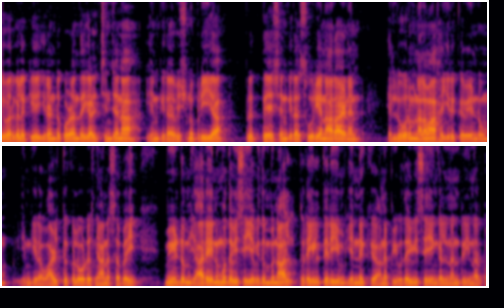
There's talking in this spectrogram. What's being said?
இவர்களுக்கு இரண்டு குழந்தைகள் சிஞ்சனா என்கிற விஷ்ணு பிரியா பிரித்தேஷ் என்கிற சூரிய நாராயணன் எல்லோரும் நலமாக இருக்க வேண்டும் என்கிற வாழ்த்துக்களோடு ஞானசபை மீண்டும் யாரேனும் உதவி செய்ய விரும்பினால் துறையில் தெரியும் எண்ணுக்கு அனுப்பி உதவி செய்யுங்கள். நன்றி நற்ப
